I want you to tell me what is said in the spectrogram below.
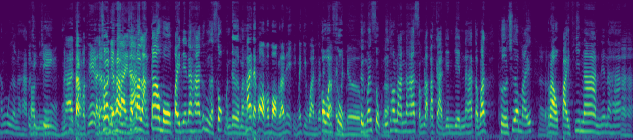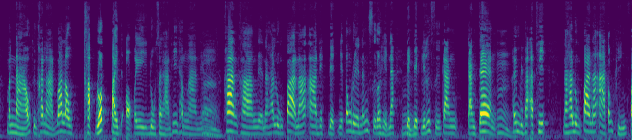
ทั้งเมืองอะฮะเออตอจนนี้ริงๆมันใช่อยู่ต่างประเทศแต่แต่นะฉันว่าเดี๋ยวภูมิใจนะฉันว่าหลัง9โมงไปเนี่ยนะฮะก็เหงื่อซกเหมือนเดิมอะฮะ ไม่แต่เขาออกมาบอกแล้วนี่อีกไม่กี่วันก็จะก็กวัลันบไปศุเหกมืร์อนเดิม ถึงวันศุกร์นี้เท่านั้นนะฮะสำหรับอากาศเย็นๆนะฮะแต่ว่าเธอเชื่อไหมเราไปที่น่านเนี่ยนะฮะอ่าฮะมันหนาวถึงขนาดว่าเราขับรถไปออกไปดูสถานที่ทำงานเนี่ยอืม ข้างทางเนี่ยนะฮะลุงป้านะอาเด็กๆเนี่ยต้องเรียนหนังสือเราเห็นนะเด็กๆเรียนหนังสือกลางกลางแจ้ง อืม ให้มีพระอาทิตย์ นะฮะลุงป้านะอาต้องผิงไฟ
